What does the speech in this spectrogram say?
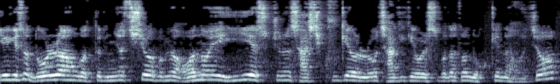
여기서 놀라운 것들은요, 치워보면 언어의 이해 수준은 49개월로 자기 개월수보다 더 높게 나오죠.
